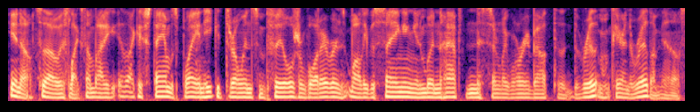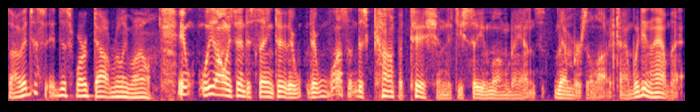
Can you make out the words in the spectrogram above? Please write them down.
You know, so it's like somebody, like if Stan was playing, he could throw in some fills or whatever and- while he was singing and wouldn't have to necessarily worry about the, the rhythm, carrying the rhythm, you know. So it just, it just worked out really well. It, we always had this thing too. There, there wasn't this competition that you see among bands members a lot of time. We didn't have that.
